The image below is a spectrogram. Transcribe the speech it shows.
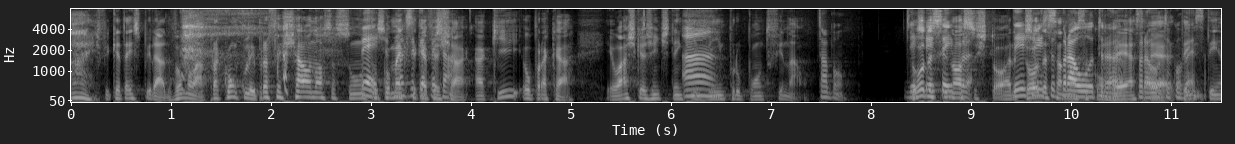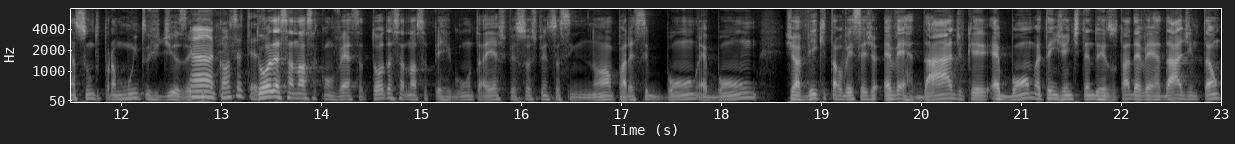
Ai, fiquei até inspirado. Vamos lá, para concluir, para fechar o nosso assunto, Fecha, como é que você quer fechar? Aqui ou para cá? Eu acho que a gente tem que Ah. vir para o ponto final. Tá bom. toda isso essa nossa pra- história, deixa toda essa nossa outra, conversa, pra outra é, tem- conversa. Tem, assunto para muitos dias aqui. Ah, com certeza. Toda essa nossa conversa, toda essa nossa pergunta, aí as pessoas pensam assim: não, parece bom, é bom. Já vi que talvez seja. É verdade, porque é bom, mas tem gente tendo resultado, é verdade. Então,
